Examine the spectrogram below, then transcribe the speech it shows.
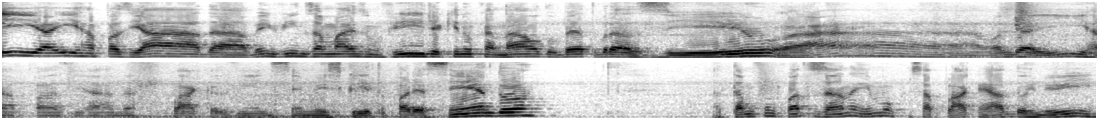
E aí rapaziada, bem-vindos a mais um vídeo aqui no canal do Beto Brasil Ah, olha aí rapaziada, placazinha de semi-inscrito aparecendo Já estamos com quantos anos aí, mo, com essa placa já, 2000 e...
